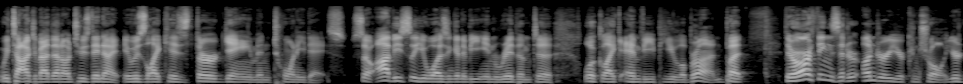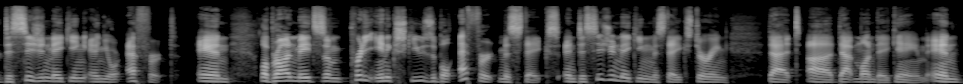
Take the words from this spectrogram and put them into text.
we talked about that on Tuesday night. It was like his third game in 20 days. So obviously he wasn't going to be in rhythm to look like MVP LeBron. But there are things that are under your control, your decision making and your effort. And LeBron made some pretty inexcusable effort mistakes and decision making mistakes during that uh, that Monday game. And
